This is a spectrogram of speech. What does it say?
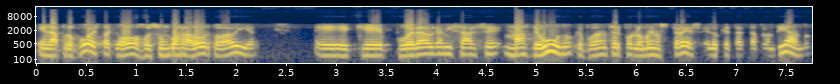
en la propuesta, que ojo, es un borrador todavía, eh, que pueda organizarse más de uno, que puedan ser por lo menos tres, es lo que está, planteando,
